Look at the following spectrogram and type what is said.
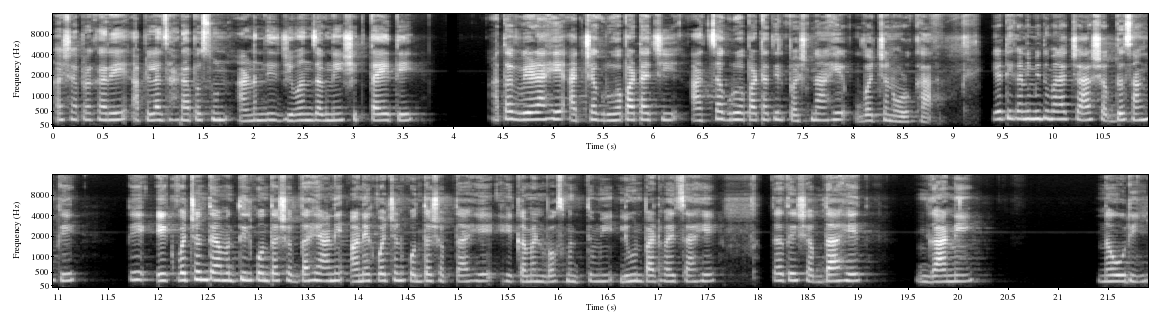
अशा प्रकारे आपल्याला झाडापासून आनंदी जीवन जगणे शिकता येते. आता वेळ आहे आजच्या गृहपाठाची. आजचा गृहपाठातील प्रश्न आहे वचन ओळखा. या ठिकाणी मी तुम्हाला चार शब्द सांगते. ते एक वचन त्यामधील कोणता शब्द आहे आणि अनेक वचन कोणता शब्द आहे हे कमेंट बॉक्समध्ये तुम्ही लिहून पाठवायचं आहे. तर ते शब्द आहेत गाणे नवरी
